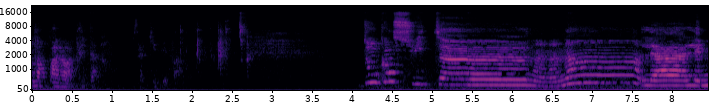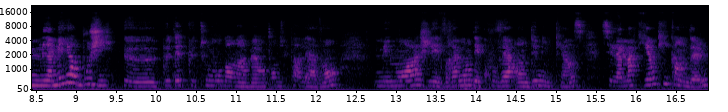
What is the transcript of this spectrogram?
on en reparlera plus tard. Donc ensuite, la meilleure bougie. Peut-être que tout le monde en avait entendu parler avant, mais moi je l'ai vraiment découvert en 2015. C'est la marque Yankee Candle.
